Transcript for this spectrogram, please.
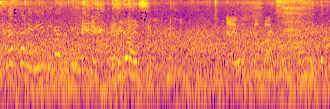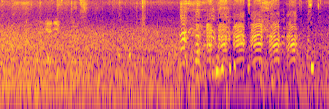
He does come in handy, doesn't he? Yeah, he does. Now you will ten bucks. Yeah, use it, please. I bet he doesn't have the knife back.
